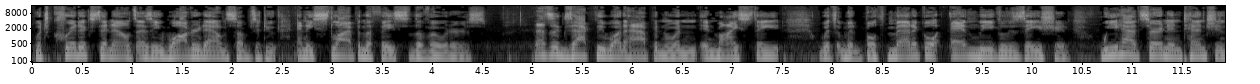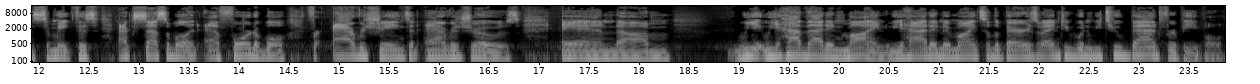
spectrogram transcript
which critics denounce as a watered down substitute and a slap in the face to the voters. That's exactly what happened when in my state with, with both medical and legalization. We had certain intentions to make this accessible and affordable for average Janes and average Joes. And, um, we we had that in mind. We had it in mind so the barriers of entry wouldn't be too bad for people.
